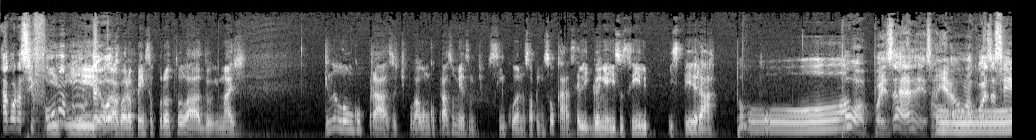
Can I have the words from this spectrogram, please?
Agora, se for e, uma. E eu, agora eu penso por outro lado. Imagina a longo prazo, tipo, a longo prazo mesmo, tipo, cinco anos. Só pensou, cara, se ele ganha isso sem ele esperar. Pô, Pô pois é, isso aí é uma coisa assim.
